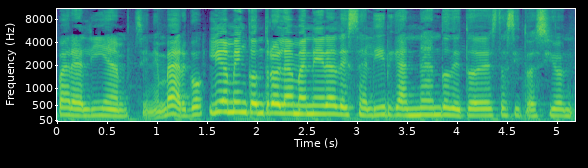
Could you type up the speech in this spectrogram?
para Liam. Sin embargo, Liam encontró la manera de salir ganando de toda esta situación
